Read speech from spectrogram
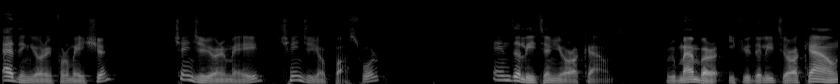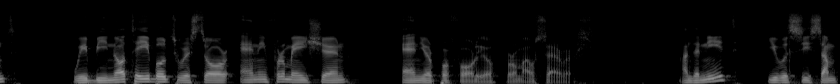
adding your information, changing your email, changing your password, and deleting your account. Remember, if you delete your account, we'll be not able to restore any information and your portfolio from our servers. Underneath, you will see some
